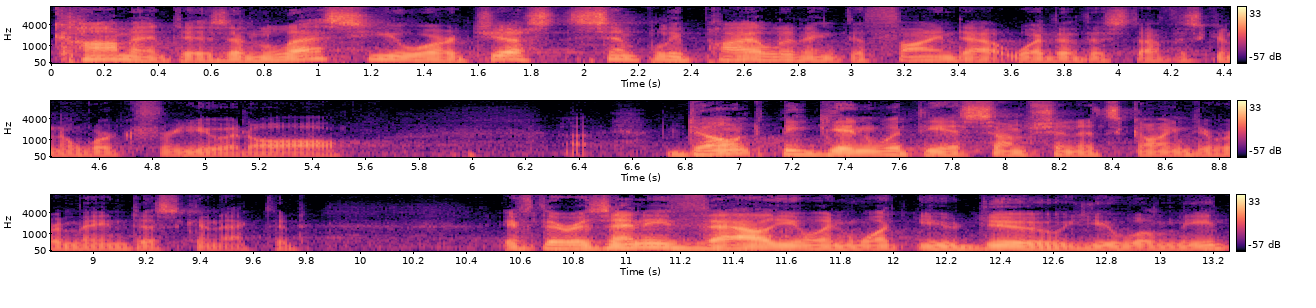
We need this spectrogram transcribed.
comment is unless you are just simply piloting to find out whether the stuff is going to work for you at all, uh, don't begin with the assumption it's going to remain disconnected. If there is any value in what you do, you will need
